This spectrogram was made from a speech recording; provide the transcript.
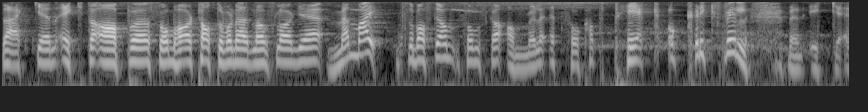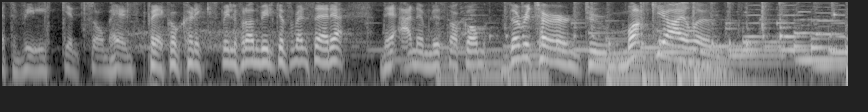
Det er ikke en ekte ape som har tatt over nerdelandslaget, men meg, Sebastian, som skal anmelde et såkalt pek og klikk-spill. Men ikke et hvilket som helst pek og klikk-spill fra en hvilken som helst serie. Det er nemlig snakk om The Return to Monkey Island.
